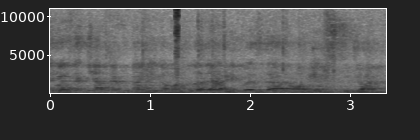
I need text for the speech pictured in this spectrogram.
the Gazette chapter to kindly come on to the request the audience to join.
